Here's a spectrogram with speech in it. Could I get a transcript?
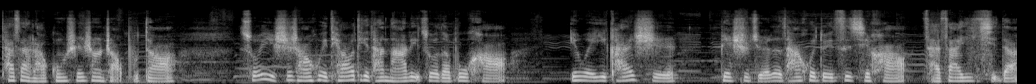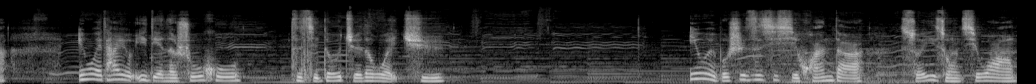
她在老公身上找不到，所以时常会挑剔他哪里做的不好，因为一开始便是觉得他会对自己好才在一起的，因为他有一点的疏忽，自己都觉得委屈。因为不是自己喜欢的，所以总期望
